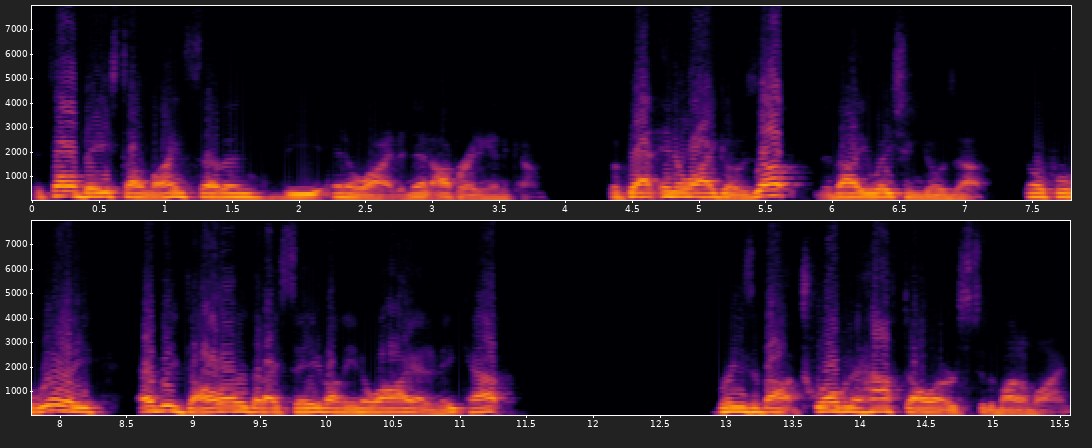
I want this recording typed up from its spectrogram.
it's all based on line seven, the NOI, the net operating income. If that NOI goes up, the valuation goes up. So for really every dollar that I save on the NOI at an eight cap brings about twelve and a half dollars to the bottom line,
